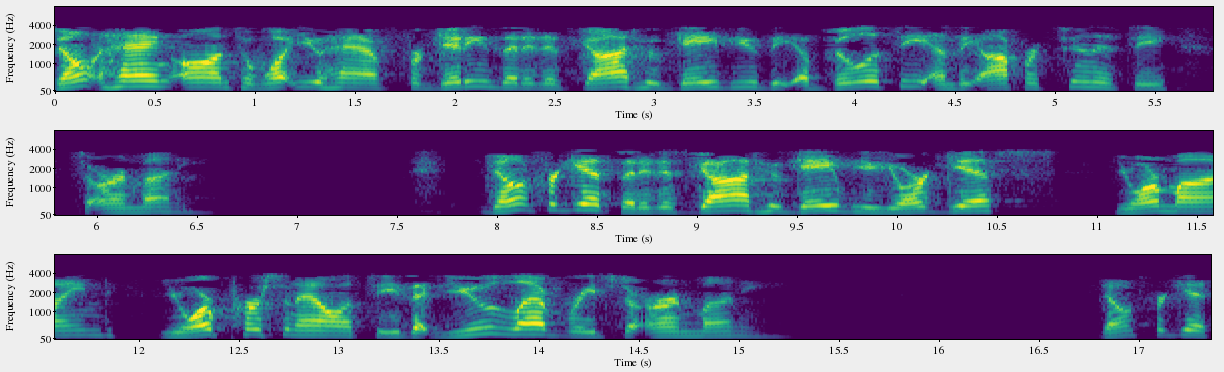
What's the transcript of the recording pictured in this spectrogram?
Don't hang on to what you have, forgetting that it is God who gave you the ability and the opportunity to earn money. Don't forget that it is God who gave you your gifts, your mind, your personality that you leverage to earn money. Don't forget,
